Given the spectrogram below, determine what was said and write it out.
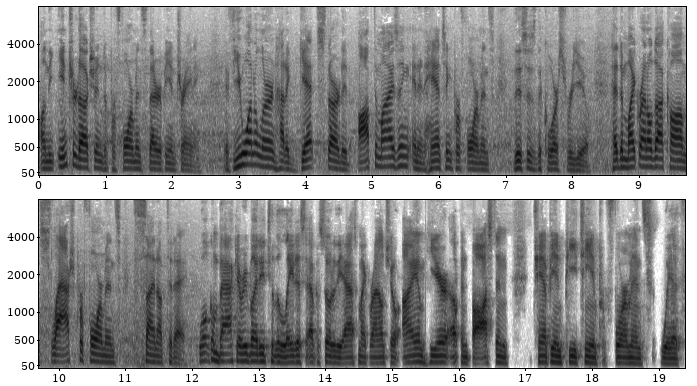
on the introduction to performance therapy and training. If you want to learn how to get started optimizing and enhancing performance, this is the course for you. Head to mikereinold.com slash performance to sign up today. Welcome back, everybody, to the latest episode of the Ask Mike Reinold Show. I am here up in Boston, champion PT and performance with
